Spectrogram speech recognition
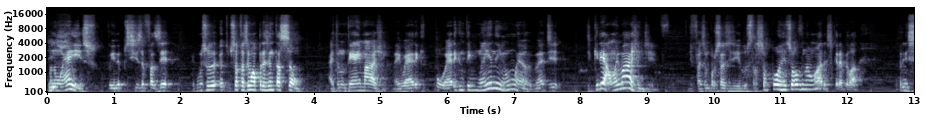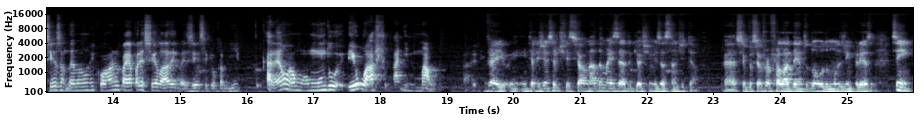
Mas não é isso. Tu ainda precisa fazer. É como se eu precisa fazer uma apresentação. Aí tu não tem a imagem. Aí o Eric, pô, o Eric não tem manha nenhuma né, de, de criar uma imagem, de de fazer um processo de ilustração, pô, resolve na hora, escreve lá. Princesa andando no unicórnio, vai aparecer lá, ele vai dizer esse aqui é o caminho. Então, cara, é um, é um mundo, eu acho, animal. Tá? Velho, inteligência artificial nada mais é do que otimização de tempo. É, se você for falar dentro do, do mundo de empresa, sim,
